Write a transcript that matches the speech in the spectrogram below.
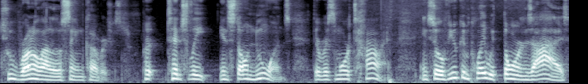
to run a lot of those same coverages, potentially install new ones. There was more time. And so if you can play with Thorne's eyes,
